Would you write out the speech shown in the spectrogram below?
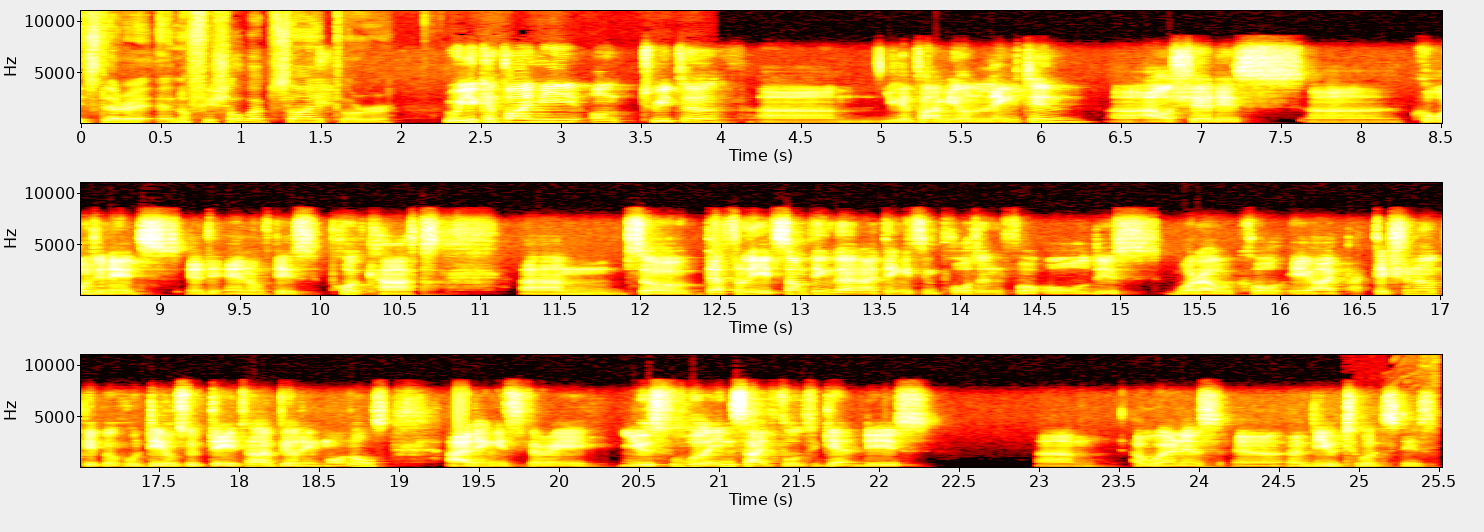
is there a, an official website or? Well, you can find me on Twitter. Um, you can find me on LinkedIn. Uh, I'll share these uh, coordinates at the end of this podcast. Um, so definitely, it's something that I think is important for all these what I would call AI practitioner, people who deals with data, building models. I think it's very useful, insightful to get this um, awareness uh, view towards this.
